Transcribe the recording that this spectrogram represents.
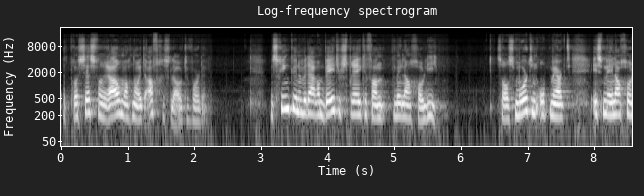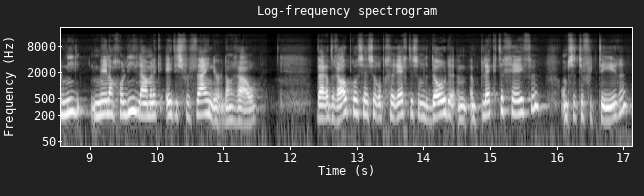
Het proces van rouw mag nooit afgesloten worden. Misschien kunnen we daarom beter spreken van melancholie. Zoals Morten opmerkt, is melancholie, melancholie namelijk ethisch verfijnder dan rouw. Waar het rouwproces erop gerecht is om de doden een, een plek te geven, om ze te verteren,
